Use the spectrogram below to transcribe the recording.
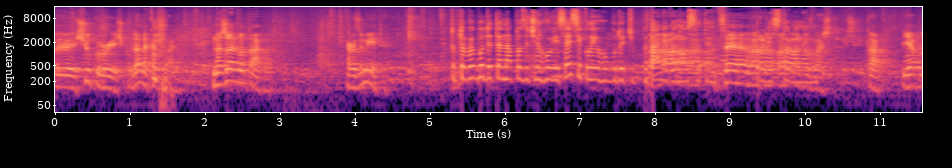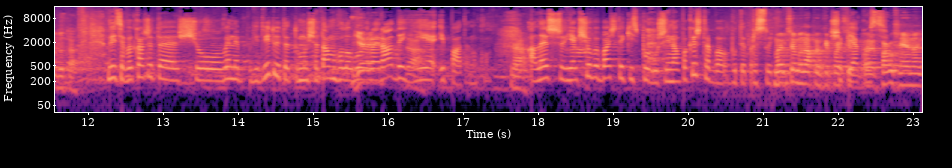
ага. щуку в річку, да, наказали. На жаль, отак от. Розумієте? Тобто ви будете на позачерговій сесії, коли його будуть питання А, виносити Це про відсторонення? однозначно. Так, я буду так. Дивіться, ви кажете, що ви не відвідуєте, тому що там головою Я- райради да. є Іпатенко. Да. Але ж якщо ви бачите якісь порушення, навпаки ж треба бути Ми в цьому напрямку Щоб якось порушення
